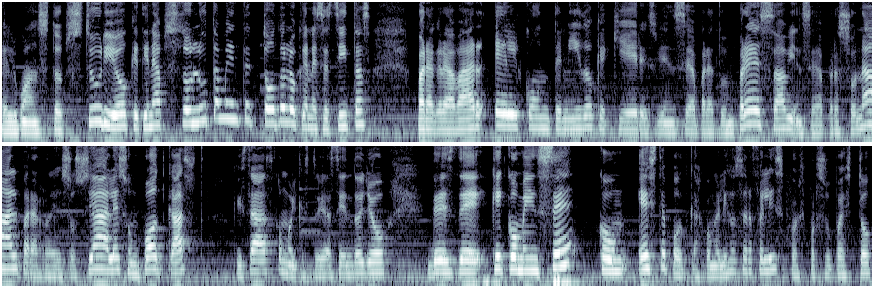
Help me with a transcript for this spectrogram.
el One Stop Studio que tiene absolutamente todo lo que necesitas para grabar el contenido que quieres, bien sea para tu empresa, bien sea personal, para redes sociales, un podcast, quizás como el que estoy haciendo yo, desde que comencé con este podcast, con El Hijo Ser Feliz, pues por supuesto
